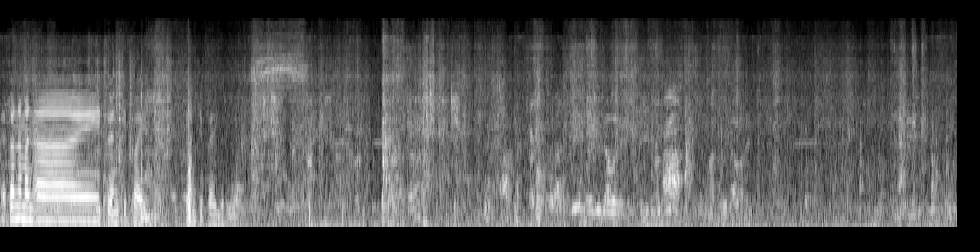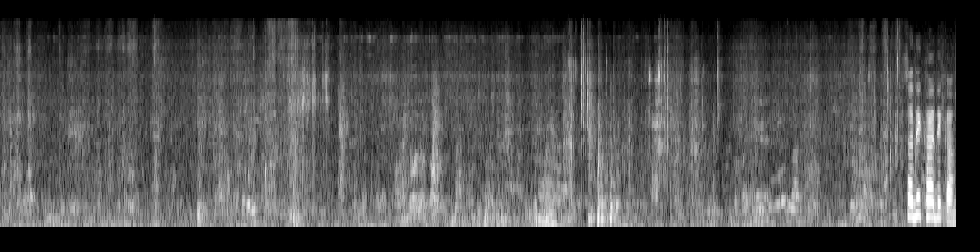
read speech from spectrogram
Ito naman ay 25. 25 reals. Sadik, sadik kam.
